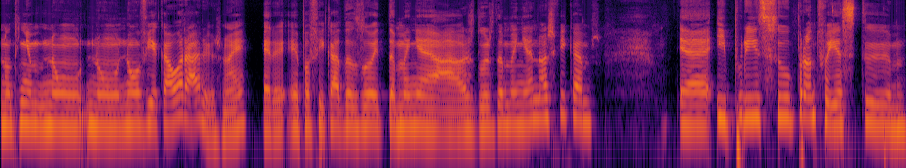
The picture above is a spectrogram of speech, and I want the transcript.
Não, tinha, não, não, não havia cá horários, não é? Era, é para ficar das 8 da manhã às 2 da manhã, nós ficamos. Uh, e por isso, pronto, foi este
